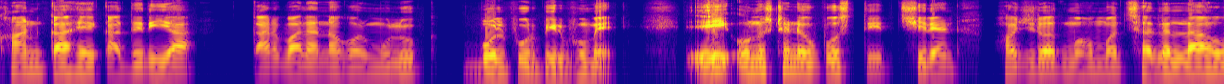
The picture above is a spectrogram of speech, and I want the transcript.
খানকাহে কাদেরিয়া কারবালা নগর মুলুক বোলপুর বীরভূমে। এই অনুষ্ঠানে উপস্থিত ছিলেন হজরত মোহাম্মদ সাল্লাল্লাহু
